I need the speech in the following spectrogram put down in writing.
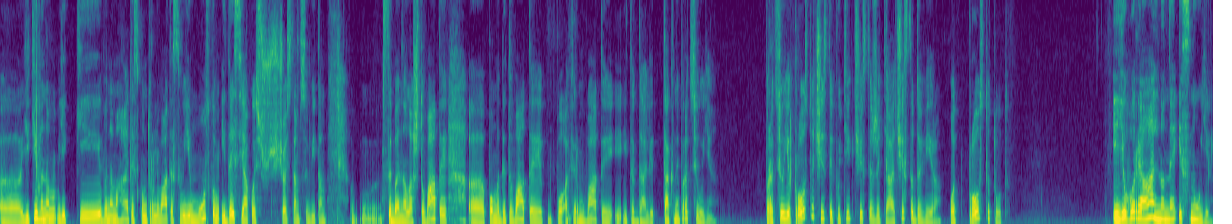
е, які, ви нам, які ви намагаєтесь контролювати своїм мозком і десь якось щось там собі там себе налаштувати, е, помедитувати, поафірмувати і, і так далі. Так не працює. Працює просто чистий потік, чисте життя, чиста довіра. От просто тут. І його реально не існує.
